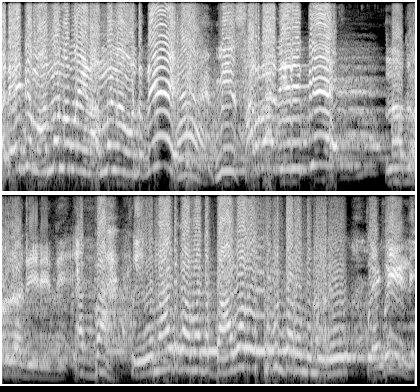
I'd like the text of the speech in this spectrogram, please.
అదైతే మా అందంగా పోయిన అందంగా ఉంటది. మీ సరదా తీరిద్ది. నా దొరగా తీరిద్ది అబ్బా ఏ మాట కామాట బాగా ఒప్పుకుంటారండి మీరు. పోయి- పోయండి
